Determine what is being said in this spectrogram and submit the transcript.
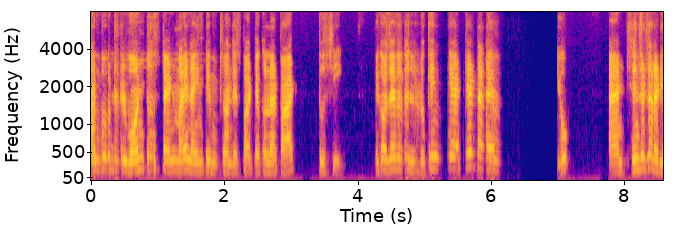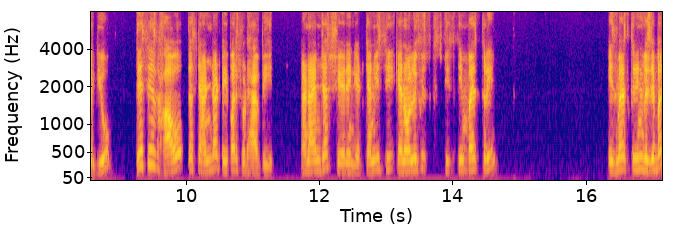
i would want to spend my 90 minutes on this particular part to see because i was looking at it i you and since it's a ready you this is how the standard paper should have been and I'm just sharing it. Can we see? Can all of you see my screen? Is my screen visible?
